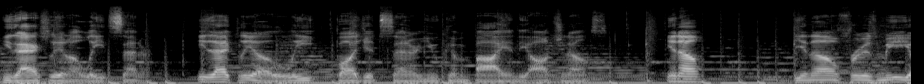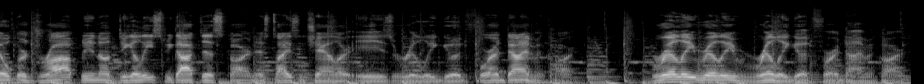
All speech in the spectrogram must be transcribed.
He's actually an elite center. He's actually an elite budget center you can buy in the auction house. You know, you know, for his mediocre drop, you know, at least we got this card. And this Tyson Chandler is really good for a diamond card. Really, really, really good for a diamond card.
